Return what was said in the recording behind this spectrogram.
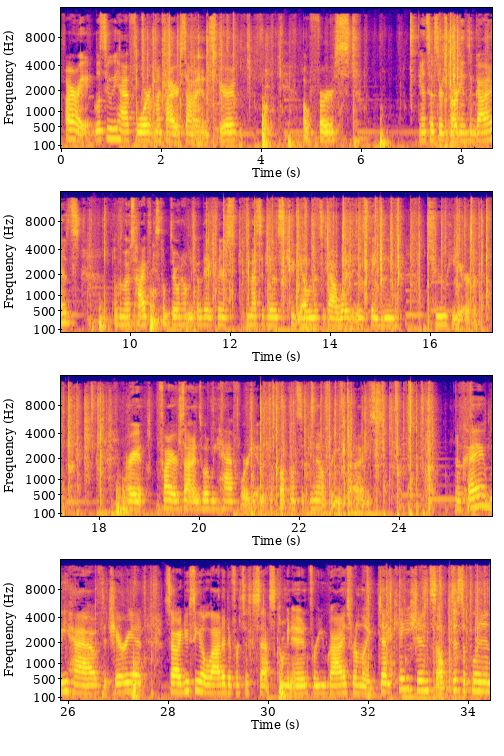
All right, let's see what we have for my fire sign, spirit. Oh, first, ancestors, guardians, and guides of the Most High, please come through and help me convey clear messages to the elements about what it is they need to hear. Alright, fire signs, what do we have for you? What the fuck wants to come out for you guys? Okay, we have the chariot. So I do see a lot of different success coming in for you guys from like dedication, self-discipline,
